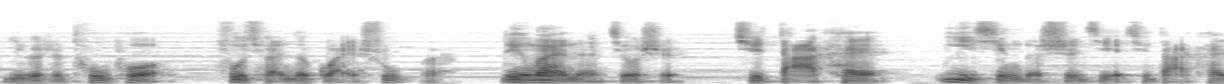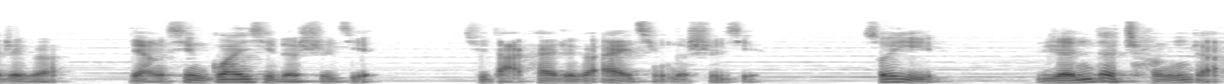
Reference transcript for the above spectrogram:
一个是突破父权的管束啊，另外呢就是去打开异性的世界，去打开这个两性关系的世界。去打开这个爱情的世界，所以人的成长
